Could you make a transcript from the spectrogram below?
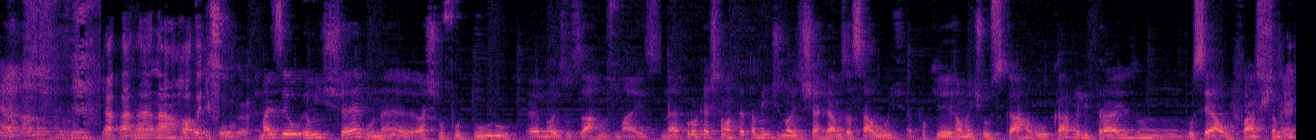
já tá, no... já tá na, na rota de fuga. Mas eu, eu enxergo, né? Eu acho que o futuro é nós usarmos mais, né? Por uma questão até também de nós enxergarmos a saúde, né, porque realmente os carros, o carro ele traz um. Você é algo fácil também.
